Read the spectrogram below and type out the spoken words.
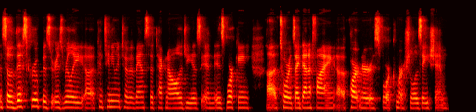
And so this group is, is really uh, continuing to advance the technology is, and is working uh, towards identifying uh, partners for commercialization.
